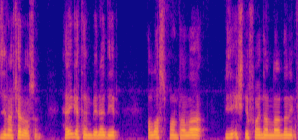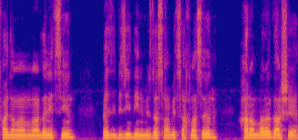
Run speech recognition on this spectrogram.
zinakar olsun. Həqiqətən belədir. Allah Subhanahu taala bizi eşli faydalardan faydalananlardan etsin və bizi dinimizdə sabit saxlasın. Haramlara qarşı,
